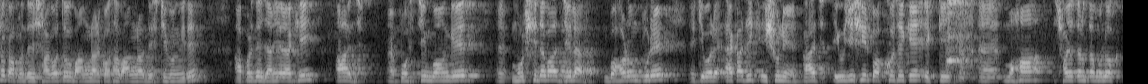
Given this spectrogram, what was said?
দর্শক আপনাদের স্বাগত বাংলার কথা বাংলার দৃষ্টিভঙ্গিতে। আপনাদের জানিয়ে রাখি আজ পশ্চিমবঙ্গের মুর্শিদাবাদ জেলার বহরমপুরে কি বলে একাধিক ইস্যু নিয়ে আজ ইউজিসির পক্ষ থেকে একটি মহা সচেতনতামূলক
